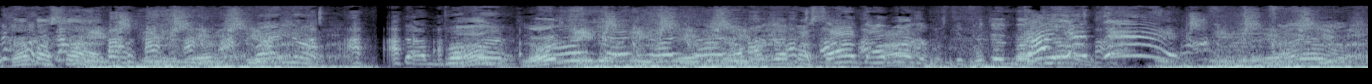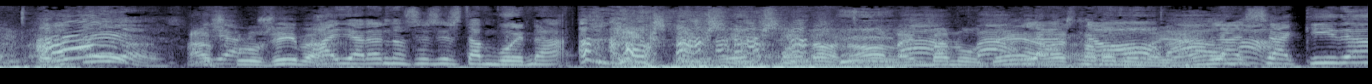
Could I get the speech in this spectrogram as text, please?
Què ha passat? bueno, tampoc... Ah, home, què ha passat, home, que m'estic fotent ¡Cállate! Exclusiva. Ai, ara no sé si és tan buena. No, no, l'hem venut, eh? Ara està venuda, ja. la Shakira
